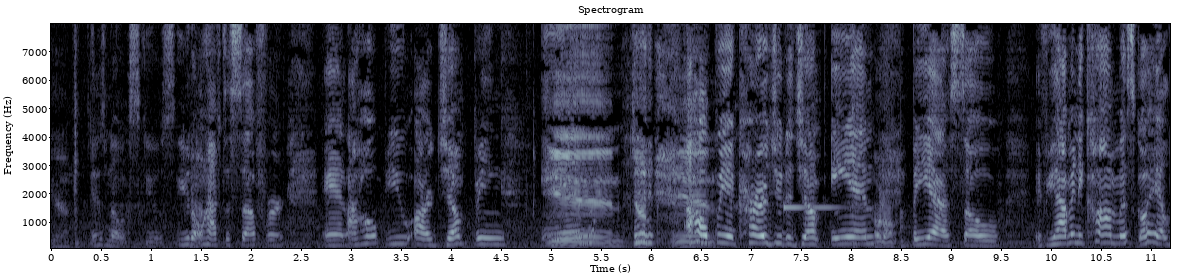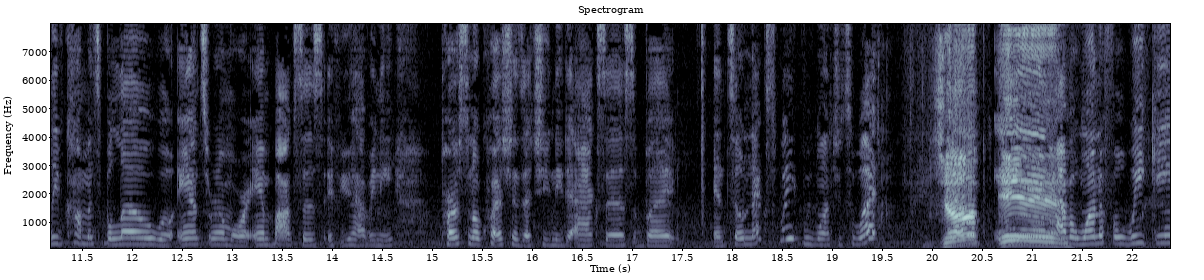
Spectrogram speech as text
Yeah. There's no excuse. You don't have to suffer. And I hope you are jumping in. In. Jump I hope we encourage you to jump in. Hold on. But yeah, so if you have any comments, go ahead, leave comments below. We'll answer them or inboxes if you have any personal questions that you need to access. But until next week, we want you to what? Jump in. Have a wonderful weekend.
